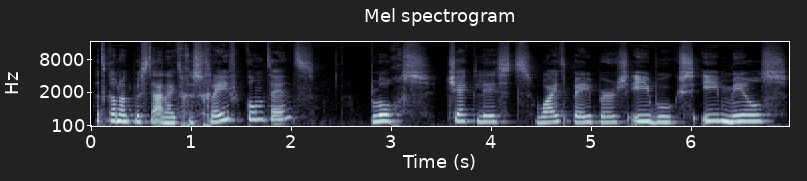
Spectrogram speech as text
Het kan ook bestaan uit geschreven content, blogs, checklists, whitepapers, e-books, e-mails,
